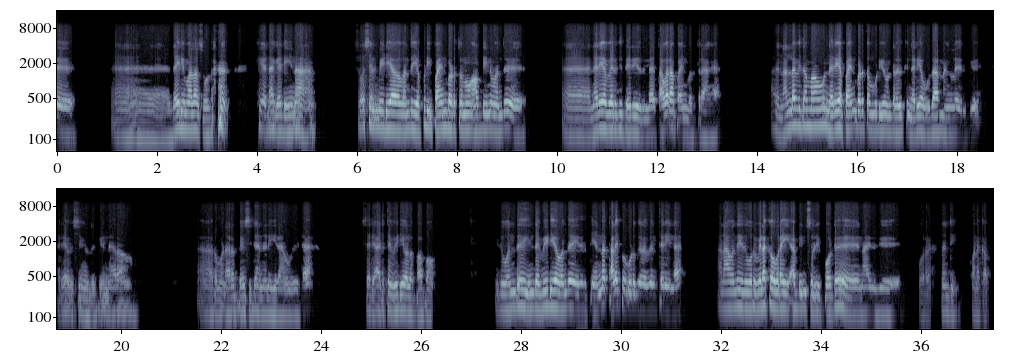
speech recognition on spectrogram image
தைரியமாக தான் சொல்கிறேன் என்ன கேட்டிங்கன்னா சோஷியல் மீடியாவை வந்து எப்படி பயன்படுத்தணும் அப்படின்னு வந்து நிறைய பேருக்கு தெரியறதில்ல தவறாக பயன்படுத்துகிறாங்க அது நல்ல விதமாகவும் நிறைய பயன்படுத்த முடியுன்றதுக்கு நிறைய உதாரணங்களும் இருக்குது நிறைய விஷயங்கள் இருக்குது நேரம் ரொம்ப நேரம் பேசிட்டேன்னு நினைக்கிறேன் உங்ககிட்ட. சரி அடுத்த வீடியோவில் பார்ப்போம் இது வந்து இந்த வீடியோ வந்து இதுக்கு என்ன தலைப்பு கொடுக்கறதுன்னு தெரியல. ஆனால் வந்து இது ஒரு விளக்க உரை அப்படின்னு சொல்லி போட்டு நான் இதுக்கு போடுறேன். நன்றி. வணக்கம்.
